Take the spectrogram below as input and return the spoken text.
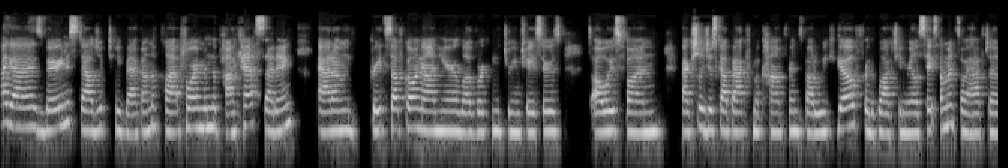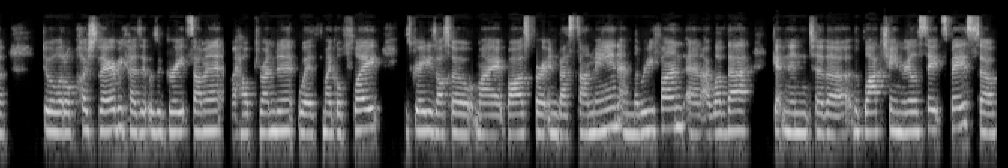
Hi, guys. Very nostalgic to be back on the platform in the podcast setting. Adam, great stuff going on here. Love working with Dream Chasers. It's always fun. Actually, just got back from a conference about a week ago for the Blockchain Real Estate Summit. So I have to do a little push there because it was a great summit. I helped run it with Michael Flight. He's great. He's also my boss for Invest on Main and Liberty Fund. And I love that getting into the, the blockchain real estate space. So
